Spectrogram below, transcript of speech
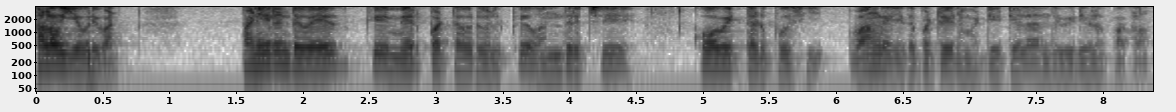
ஹலோ எவ்ரிவன் பன்னிரெண்டு வயதுக்கு மேற்பட்டவர்களுக்கு வந்துருச்சு கோவிட் தடுப்பூசி. வாங்க இதை பற்றி நம்ம டீட்டெயிலாக இந்த வீடியோவில் பார்க்கலாம்.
